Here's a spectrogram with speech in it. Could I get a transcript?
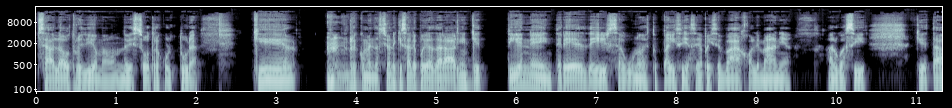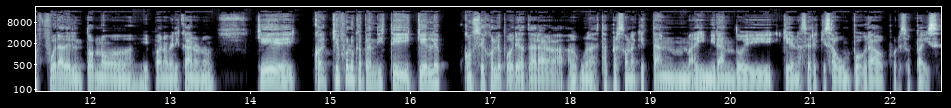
se habla otro idioma, donde es otra cultura? ¿Qué recomendaciones quizás le podrías dar a alguien que tiene interés de irse a uno de estos países, ya sea Países Bajos, Alemania, algo así, que está fuera del entorno hispanoamericano, ¿no? ¿Qué, ¿Qué fue lo que aprendiste y qué consejos le podrías dar a alguna de estas personas que están ahí mirando y quieren hacer quizá algún posgrado por esos países?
